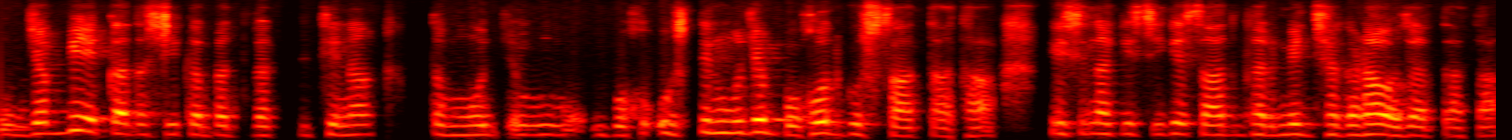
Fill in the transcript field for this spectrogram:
जब भी एकादशी का व्रत रखती थी ना तो मुझे उस दिन मुझे बहुत गुस्सा आता था। किसी ना किसी के साथ घर में झगड़ा हो जाता था।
